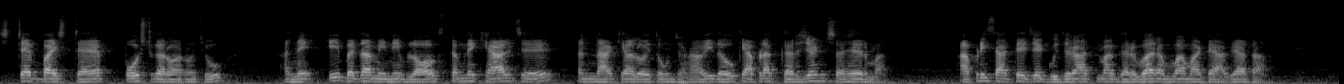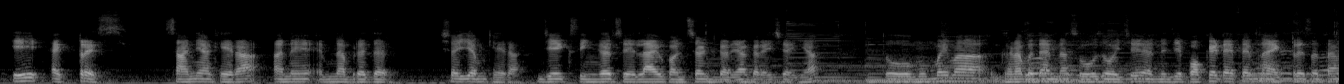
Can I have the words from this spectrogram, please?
સ્ટેપ બાય સ્ટેપ પોસ્ટ કરવાનો છું. અને એ બધા મિની વ્લોગ્સ તમને ખ્યાલ છે અને ના ખ્યાલ હોય તો હું જણાવી દઉં કે આપણા કરજણ શહેરમાં આપણી સાથે જે ગુજરાતમાં ગરબા રમવા માટે આવ્યા હતા, એ એક્ટ્રેસ સાનિયા ખેરા અને એમના બ્રધર સંયમ ખેરા, જે એક સિંગર છે લાઈવ કોન્સર્ટ કર્યા કરે છે અહીંયા. તો મુંબઈમાં ઘણા બધા એમના શોઝ હોય છે અને જે પોકેટ એફએમના એક્ટ્રેસ હતા.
